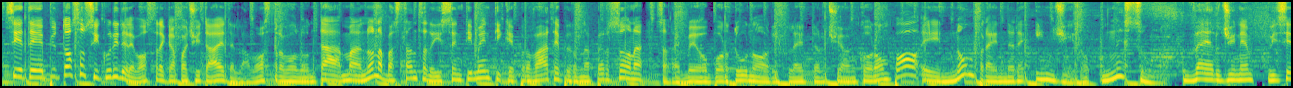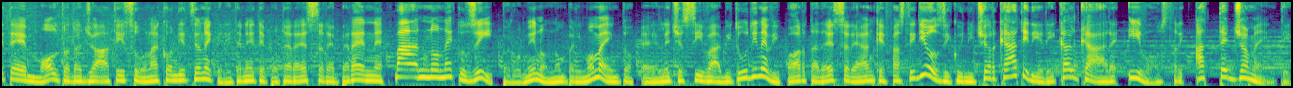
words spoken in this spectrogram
siete piuttosto sicuri delle vostre capacità e della vostra volontà, ma non abbastanza dei sentimenti che provate per una persona. Sarebbe opportuno rifletterci ancora un po' e non prendere in giro nessuno. Vergine, vi siete molto adagiati su una condizione che ritenete poter essere perenne, ma non è così, perlomeno non per il momento. L'eccessiva abitudine vi porta ad essere anche fastidiosi, quindi cercate di ricalcare i vostri atteggiamenti.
